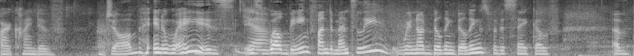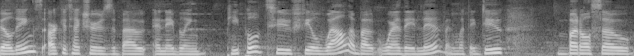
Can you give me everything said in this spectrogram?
our kind of job in a way is yeah. is well-being fundamentally we're not building buildings for the sake of of buildings architecture is about enabling people to feel well about where they live and what they do but also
